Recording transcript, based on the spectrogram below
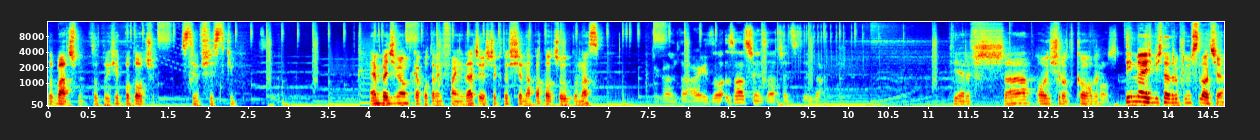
Zobaczmy, co tu się potoczy z tym wszystkim. MP9 potrafi fajnie dać, a jeszcze ktoś się napatoczył do nas. Dokładnie tak. Z- Zacznę, zacznę tutaj, tak. Pierwsza, oj, środkowy. Ty miałeś być na drugim slocie.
